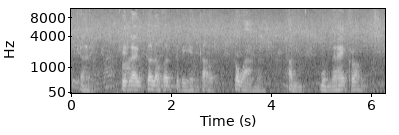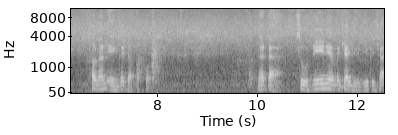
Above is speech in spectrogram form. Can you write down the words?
ติดใช่ว่าติดอะไรก็เราก็จะไปเห็นเข้า ก็วางมันทำมุมนั้นให้คล่อง เท่านั้นเองก็จะปรากฏนะแต่สูตรนี้เนี่ยไม่ใช่อยู่ดีไปใช้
